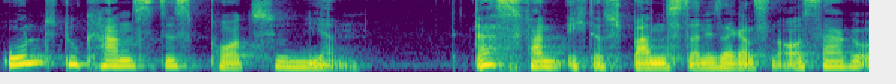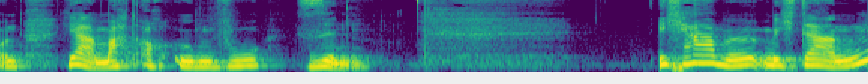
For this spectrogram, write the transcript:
und du kannst es portionieren. Das fand ich das Spannendste an dieser ganzen Aussage und ja, macht auch irgendwo Sinn. Ich habe mich dann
